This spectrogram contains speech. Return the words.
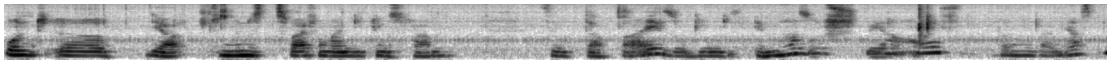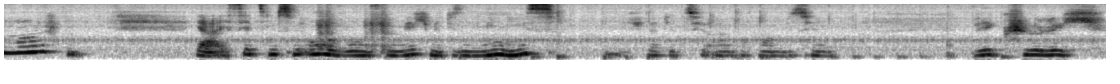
Und äh, ja, zumindest zwei von meinen Lieblingsfarben sind dabei. So gehen die immer so schwer auf oder beim ersten Mal. Ja, ist jetzt ein bisschen ungewohnt für mich mit diesen Minis. Ich werde jetzt hier einfach mal ein bisschen willkürlich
